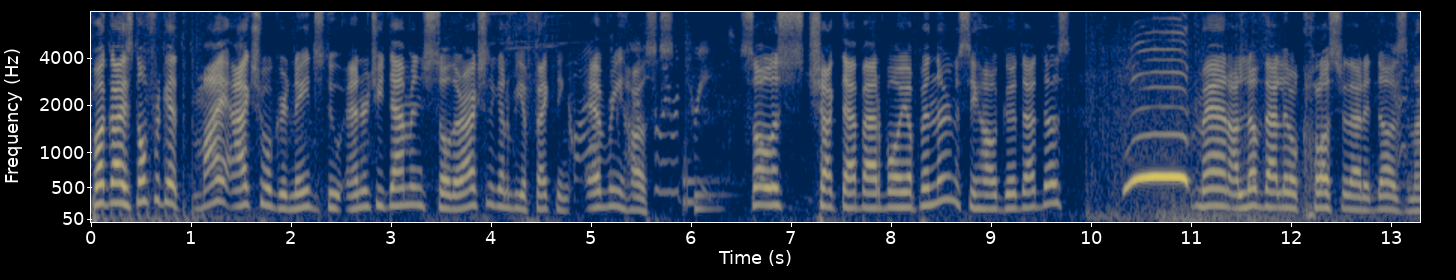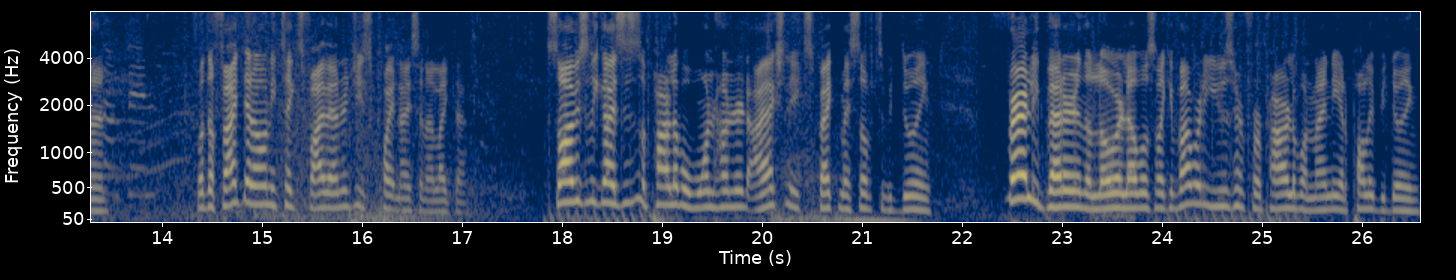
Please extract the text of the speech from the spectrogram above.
But guys, don't forget, my actual grenades do energy damage, so they're actually going to be affecting every husk. So let's chuck that bad boy up in there and see how good that does. Woo! Man, I love that little cluster that it does, man. But the fact that it only takes 5 energy is quite nice, and I like that. So obviously, guys, this is a power level 100. I actually expect myself to be doing fairly better in the lower levels. Like, if I were to use her for power level 90, I'd probably be doing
